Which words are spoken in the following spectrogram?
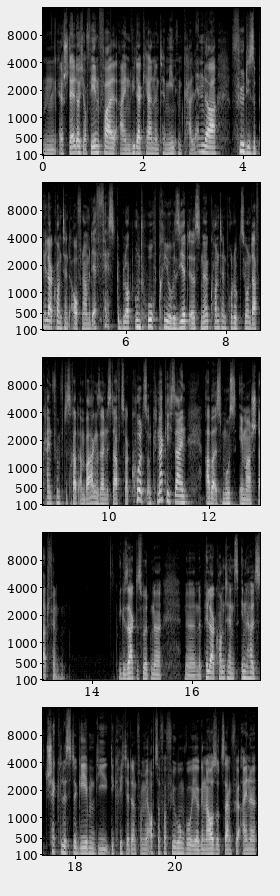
Ähm, erstellt euch auf jeden Fall einen wiederkehrenden Termin im Kalender für diese Pillar-Content-Aufnahme, der fest geblockt und hoch priorisiert ist. Ne? Content-Produktion darf kein fünftes Rad am Wagen sein. Es darf zwar kurz und knackig sein, aber es muss immer stattfinden. Wie gesagt, es wird eine, eine, eine Pillar Contents Inhaltscheckliste geben, die, die kriegt ihr dann von mir auch zur Verfügung, wo ihr genau sozusagen für eine,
